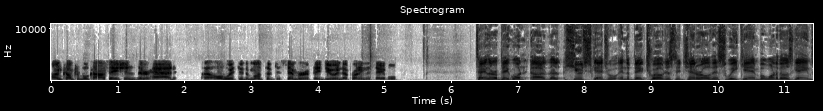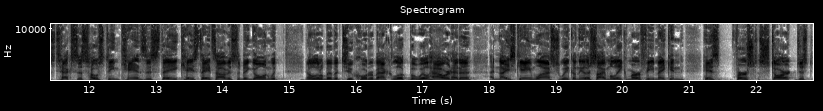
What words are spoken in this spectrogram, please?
uncomfortable conversations that are had uh, all the way through the month of December if they do end up running the table. Taylor, a big one, uh, huge schedule in the Big 12 just in general this weekend, but one of those games, Texas hosting Kansas State. K State's obviously been going with you know, a little bit of a two quarterback look, but Will Howard had a, a nice game last week. On the other side, Maalik Murphy making his first start. Just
